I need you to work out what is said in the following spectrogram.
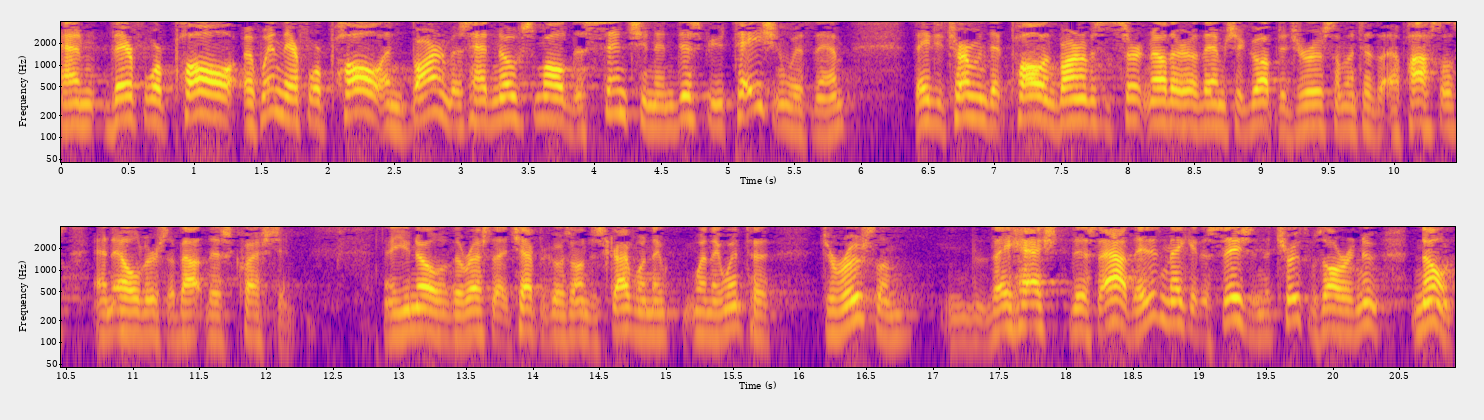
And therefore Paul, uh, when therefore Paul and Barnabas had no small dissension and disputation with them, they determined that Paul and Barnabas and certain other of them should go up to Jerusalem to the apostles and elders about this question. Now you know the rest of that chapter goes on to describe when they when they went to Jerusalem, they hashed this out. They didn't make a decision. The truth was already knew, known.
